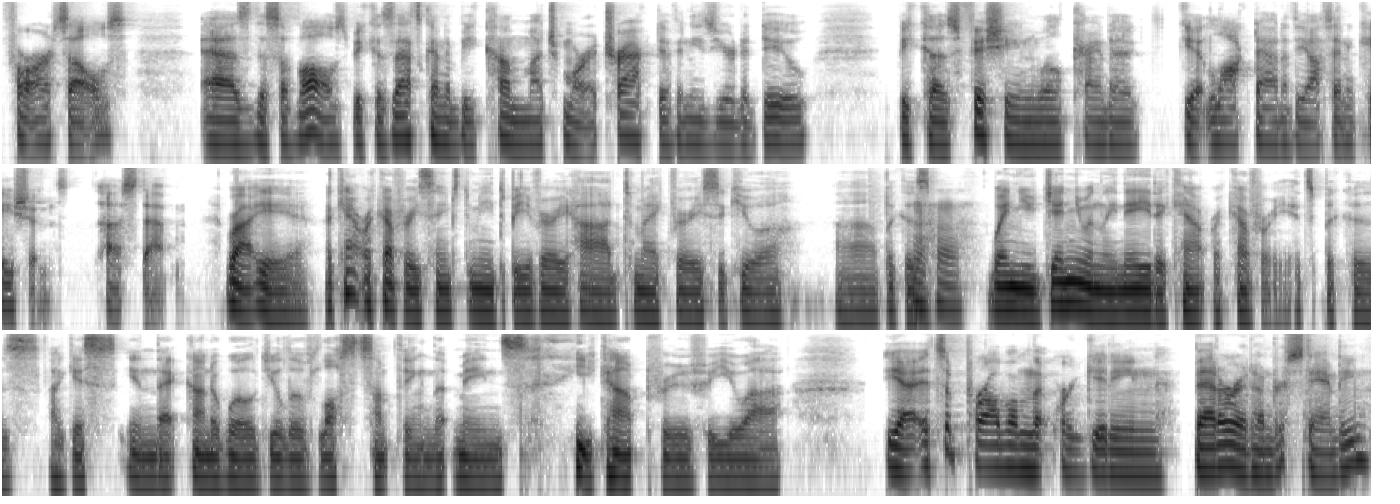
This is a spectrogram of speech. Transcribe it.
for ourselves as this evolves because that's going to become much more attractive and easier to do because phishing will kind of get locked out of the authentication uh, step. Right. Yeah. Yeah. Account recovery seems to me to be very hard to make very secure. Uh, because mm-hmm. when you genuinely need account recovery, it's because I guess in that kind of world you'll have lost something that means you can't prove who you are. Yeah, it's a problem that we're getting better at understanding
